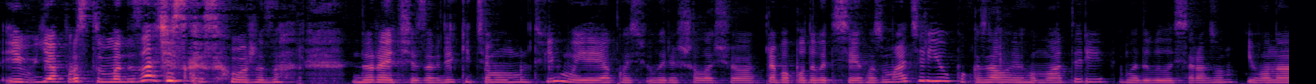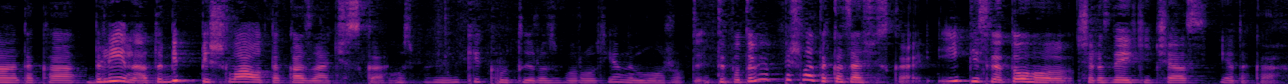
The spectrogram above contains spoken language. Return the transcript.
І я просто в мене зачіска схожа зараз. До речі, завдяки цьому мультфільму я якось вирішила, що треба подивитися його з матір'ю, показала його матері. Ми дивилися разом. І вона така: Блін, а тобі пішла отака зачіска. Господи, який крутий розворот, я не можу. Типу, тобі пішла така зачіска. І після того, через деякий час, я така.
